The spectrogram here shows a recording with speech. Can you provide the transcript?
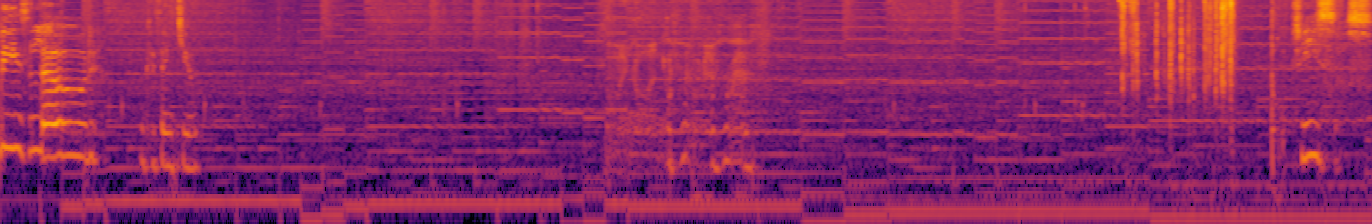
Please load. Okay, thank you. Oh my god. Jesus.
